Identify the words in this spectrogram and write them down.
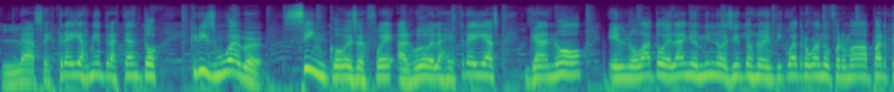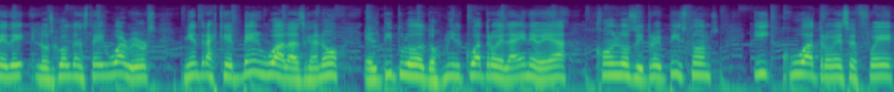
las estrellas. Mientras tanto, Chris Webber 5 veces fue al juego de las estrellas. Ganó el novato del año en 1994 cuando formaba parte de los Golden State Warriors. Mientras que Ben Wallace ganó el título del 2004 de la NBA con los Detroit Pistons y cuatro veces fue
